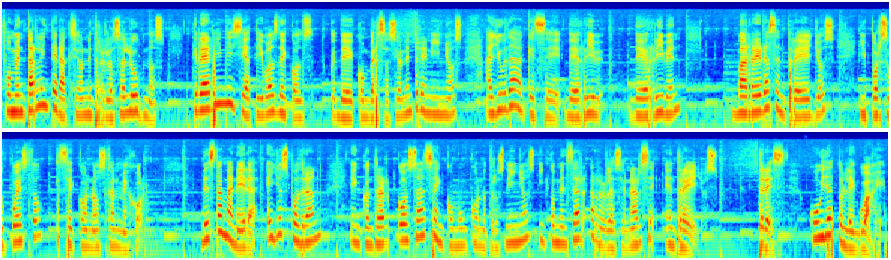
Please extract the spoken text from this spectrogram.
Fomentar la interacción entre los alumnos. Crear iniciativas de, conversación entre niños ayuda a que se derriben barreras entre ellos y por supuesto se conozcan mejor. De esta manera, ellos podrán encontrar cosas en común con otros niños y comenzar a relacionarse entre ellos. 3. Cuida tu lenguaje.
